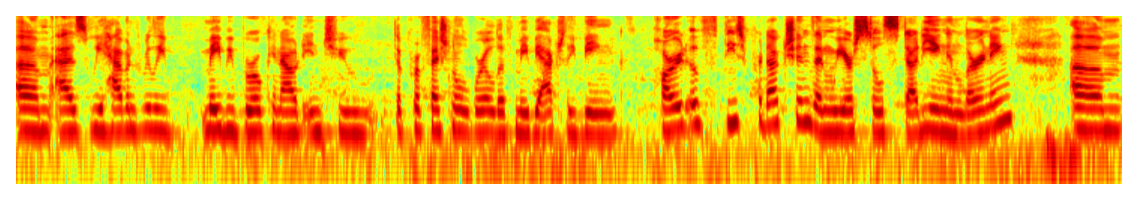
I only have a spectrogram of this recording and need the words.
um, as we haven't really maybe broken out into the professional world of maybe actually being part of these productions, and we are still studying and learning. Um,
